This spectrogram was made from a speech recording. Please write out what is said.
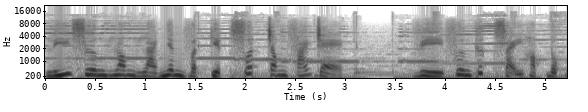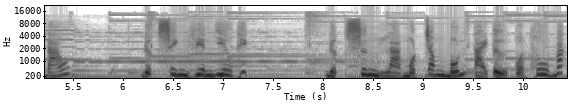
Lý sương long là nhân vật kiệt xuất trong phái trẻ. Vì phương thức dạy học độc đáo, được sinh viên yêu thích, được xưng là một trong bốn tài tử của khu bắc.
